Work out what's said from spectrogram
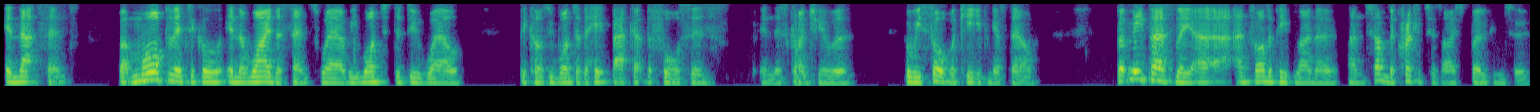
in that sense, but more political in the wider sense where we wanted to do well because we wanted to hit back at the forces in this country who were who we thought were keeping us down. But me personally, uh, and for other people I know, and some of the cricketers I've spoken to,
